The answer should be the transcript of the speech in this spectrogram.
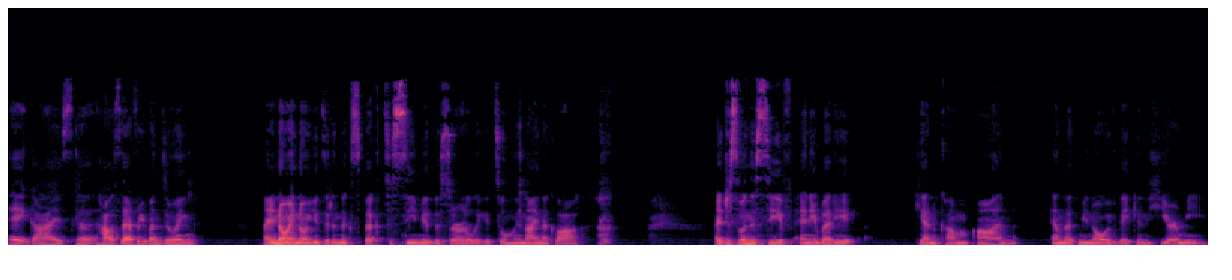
Hey guys, how's everyone doing? I know, I know, you didn't expect to see me this early. It's only 9 o'clock. I just want to see if anybody can come on and let me know if they can hear me.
